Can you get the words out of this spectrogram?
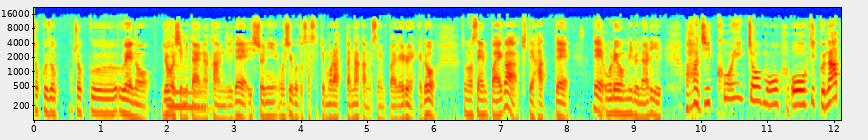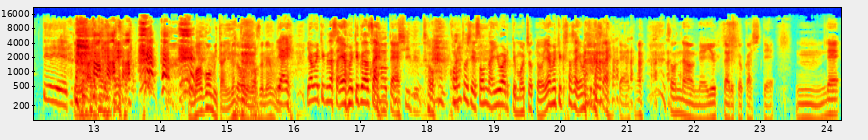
直属、直上の上司みたいな感じで一緒にお仕事させてもらった中の先輩がいるんやけど、その先輩が来てはって、で、俺を見るなり、あ、実行委員長も大きくなってって言われて、孫みたいになってるんですね、もういや、やめてください、やめてください、みたいな。年でねそう、この年でそんなん言われてもちょっとやめてください、やめてください、みたいな。そんなんをね、言ったりとかして。うん、で、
